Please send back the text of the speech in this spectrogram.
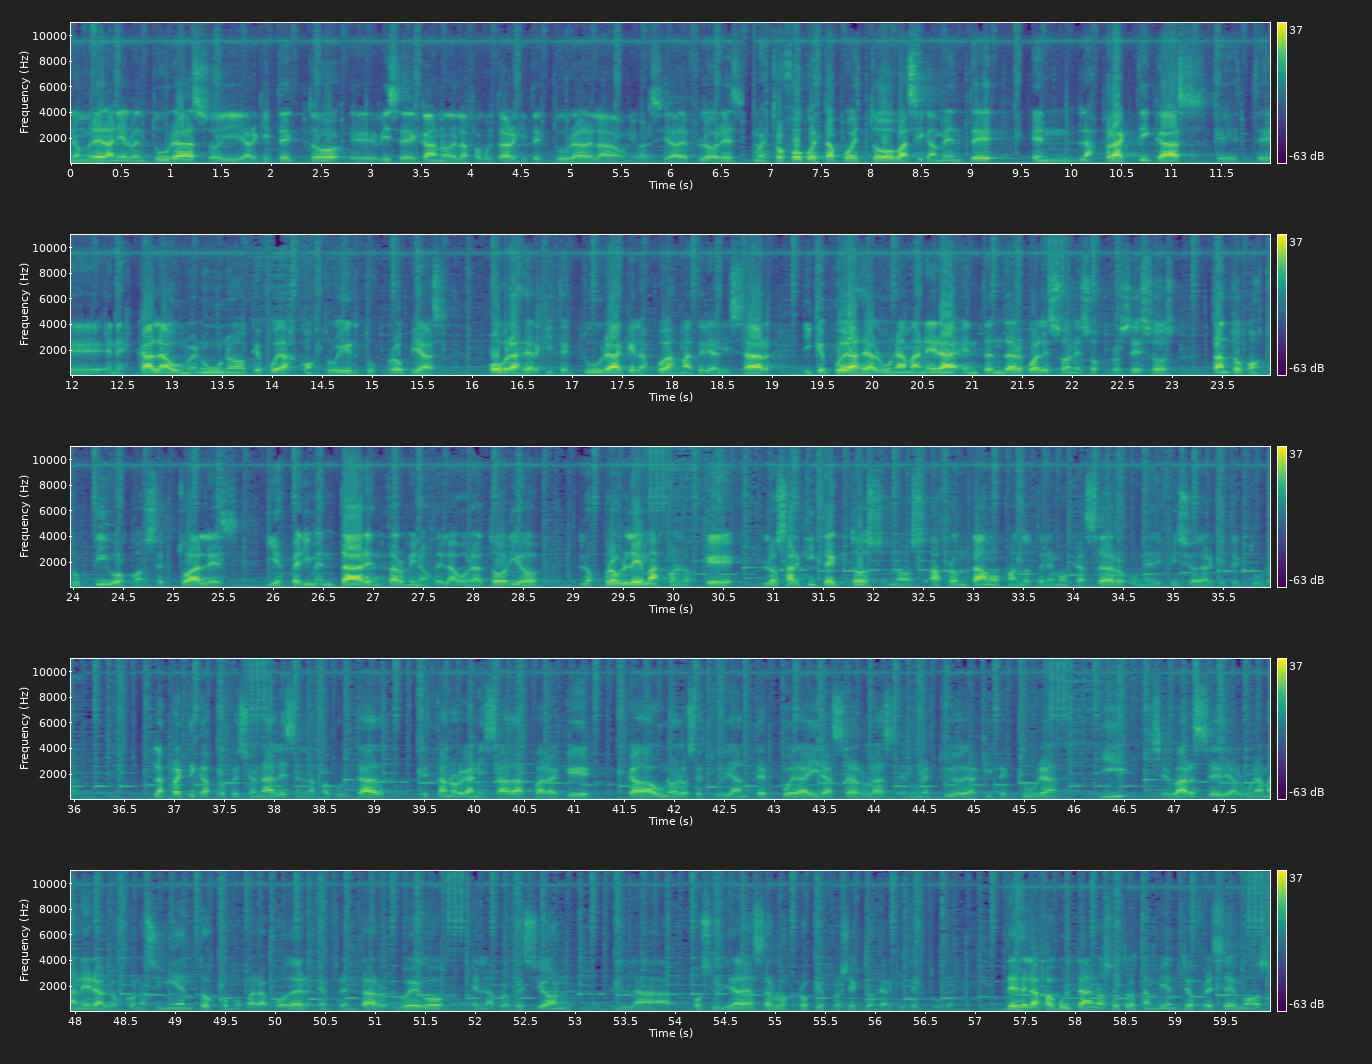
nombre es Daniel Ventura, soy arquitecto, eh, vicedecano de la Facultad de Arquitectura de la Universidad de Flores. Nuestro foco está puesto básicamente en las prácticas este, en escala uno en uno, que puedas construir tus propias obras de arquitectura, que las puedas materializar y que puedas de alguna manera entender cuáles son esos procesos tanto constructivos, conceptuales y experimentar en términos de laboratorio los problemas con los que los arquitectos nos afrontamos cuando tenemos que hacer un edificio de arquitectura. Las prácticas profesionales en la facultad están organizadas para que cada uno de los estudiantes pueda ir a hacerlas en un estudio de arquitectura y llevarse de alguna manera los conocimientos como para poder enfrentar luego en la profesión la posibilidad de hacer los propios proyectos de arquitectura. Desde la facultad nosotros también te ofrecemos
